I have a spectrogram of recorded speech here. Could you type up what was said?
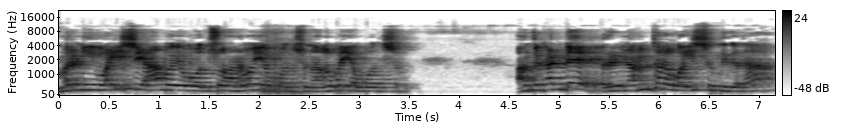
మరి నీ వయసు యాభై అవ్వచ్చు అరవై అవ్వచ్చు నలభై అవ్వచ్చు. అంతకంటే రెండంతల వయసు ఉంది కదా.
